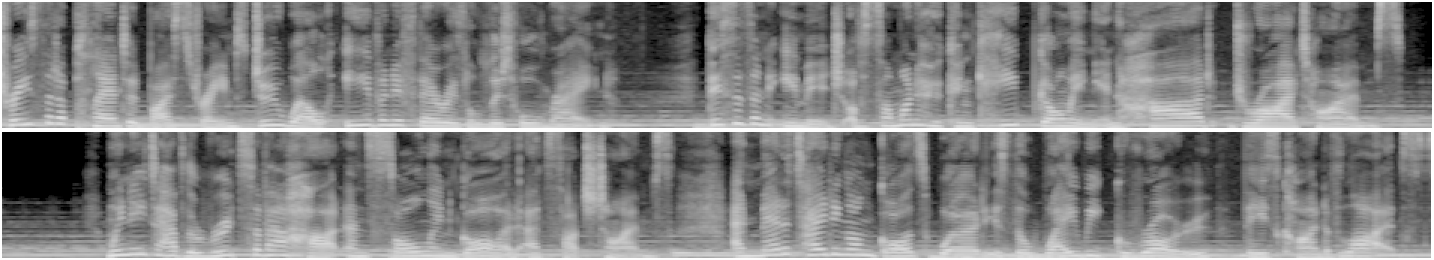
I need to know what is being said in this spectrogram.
Trees that are planted by streams do well even if there is little rain. This is an image of someone who can keep going in hard, dry times. We need to have the roots of our heart and soul in God at such times. And meditating on God's word is the way we grow these kind of lives.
